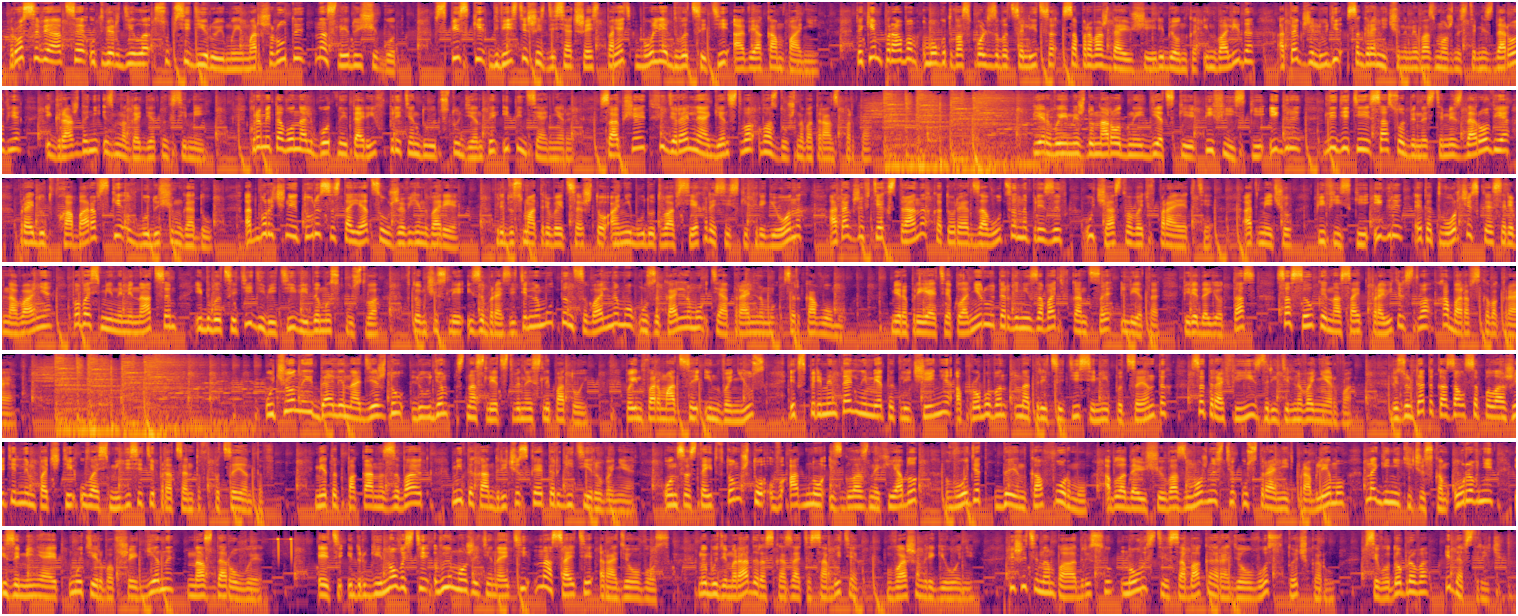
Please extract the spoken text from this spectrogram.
Росавиация утвердила субсидируемые маршруты на следующий год. В списке 266 понять более 20 авиакомпаний. Таким правом могут воспользоваться лица, сопровождающие ребенка-инвалида, а также люди с ограниченными возможностями здоровья и граждане из многодетных семей. Кроме того, на льготный тариф претендуют студенты и пенсионеры, сообщает Федеральное агентство воздушного транспорта. Первые международные детские пифийские игры для детей с особенностями здоровья пройдут в Хабаровске в будущем году. Отборочные туры состоятся уже в январе. Предусматривается, что они будут во всех российских регионах, а также в тех странах, которые отзовутся на призыв участвовать в проекте. Отмечу, Пифийские игры – это творческое соревнование по восьми номинациям и 29 видам искусства, в том числе изобразительному, танцевальному, музыкальному, театральному, цирковому. Мероприятие планируют организовать в конце лета, передает ТАСС со ссылкой на сайт правительства Хабаровского края. Ученые дали надежду людям с наследственной слепотой. По информации InfoNews, экспериментальный метод лечения опробован на 37 пациентах с атрофией зрительного нерва. Результат оказался положительным почти у 80% пациентов. Метод пока называют митохондрическое таргетирование. Он состоит в том, что в одно из глазных яблок вводят ДНК-форму, обладающую возможностью устранить проблему на генетическом уровне и заменяет мутировавшие гены на здоровые. Эти и другие новости вы можете найти на сайте Радио ВОЗ. Мы будем рады рассказать о событиях в вашем регионе. Пишите нам по адресу новости собака ру. Всего доброго и до встречи!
